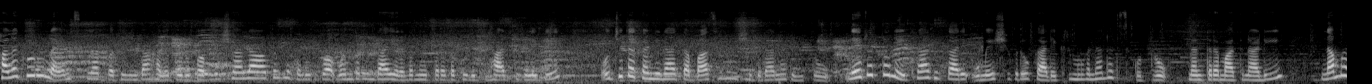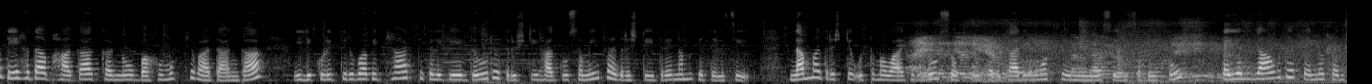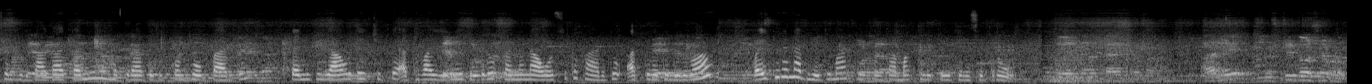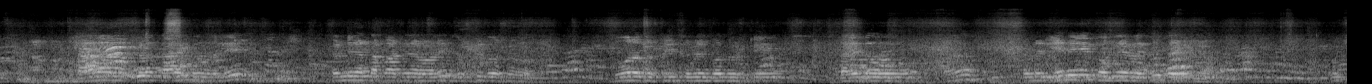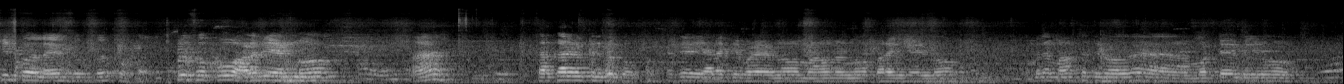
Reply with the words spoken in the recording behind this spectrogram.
Halagur Lions club ವತಿಯಿಂದ Halagur public ಶಾಲಾ ಆವರಣದಲ್ಲಿರುವ ಒಂದರಿಂದ ಎರಡನೇ ತರಗತಿ ವಿದ್ಯಾರ್ಥಿಗಳಿಗೆ ಉಚಿತ ಕಣ್ಣಿನ ತಪಾಸಣಾ ಶಿಬಿರ ನಡೆಯಿತು. ನಿವೃತ್ತ ನೇತ್ರಾಧಿಕಾರಿ ಉಮೇಶ್ ಅವರು ಕಾರ್ಯಕ್ರಮವನ್ನು ನಡೆಸಿಕೊಟ್ರು. ನಂತರ ಮಾತನಾಡಿ ನಮ್ಮ ದೇಹದ ಭಾಗ ಕಣ್ಣು ಬಹುಮುಖ್ಯವಾದ ಅಂಗ. ಇಲ್ಲಿ ಕುಳಿತಿರುವ ವಿದ್ಯಾರ್ಥಿಗಳಿಗೆ ದೂರದೃಷ್ಟಿ ಹಾಗೂ ಸಮೀಪ ದೃಷ್ಟಿ ಇದ್ದರೆ ನಮಗೆ ತಿಳಿಸಿ. ನಮ್ಮ ದೃಷ್ಟಿ ಉತ್ತಮವಾಗಿರಲು ಸೊಪ್ಪು, ತರಕಾರಿ, ಮೊಟ್ಟೆ, ಮೀನು ಸೇವಿಸಬೇಕು. ಕೈಯಲ್ಲಿ ಯಾವುದೇ ಪೆನ್ನು, ಪೆನ್ಸಿಲ್ ಹಿಡಿದಾಗ ಕಣ್ಣಿನ ಹತ್ತಿರ ತೆಗೆದುಕೊಂಡು ಹೋಗಬಾರದು. ಕಣ್ಣಿಗೆ ಯಾವುದೇ ಚಿಟ್ಟೆ ಅಥವಾ ಏನೇ ಬಿದ್ದರೂ ಕಣ್ಣನ್ನು ಒಸಕಬಾರದು. ಹತ್ತಿರದಲ್ಲಿರುವ ವೈದ್ಯರನ್ನ ಭೇಟಿ ಮಾಡಬೇಕು ಅಂತ ಮಕ್ಕಳಿಗೆ ತಿಳಿಸಿದರು. ಯೋಜನಾ ಅಲ್ಲಿ ದೃಷ್ಟಿ ದೋಷಗಳು ಶಾಲಾ ಮಕ್ಕಳ ಕಾರ್ಯಕ್ರಮದಲ್ಲಿ ಕಣ್ಣಿನ ತಪಾಸಣೆ ಮಾಡಿ ದೃಷ್ಟಿ ದೋಷಗಳು ದೂರದೃಷ್ಟಿ ಸಮೀಪ ದೃಷ್ಟಿ ತಲೆನೋವು ಕಣ್ಣಿನ ಏನೇ ತೊಂದರೆಗಳಿದ್ದು ದಯವಿಟ್ಟು ಉಚಿತ ಲಯನ್ಸ್ ಸರ್ ಕೊಡ್ತಾರೆ. ಸೊಪ್ಪು, ಹಳದಿ ಹಣ್ಣು ತರಕಾರಿಗಳು ತಿನ್ನಬೇಕು ಯಾಕೆ ಏಲಕ್ಕಿ ಬಾಳೆಹಣ್ಣು ಮಾವಿನ ಹಣ್ಣು, ಪರಂಗಿ ಹಣ್ಣು. ಆಮೇಲೆ ಮಾಂಸ ತಿನ್ನೋದ್ರೆ ಮೊಟ್ಟೆ, ಮೀನು,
